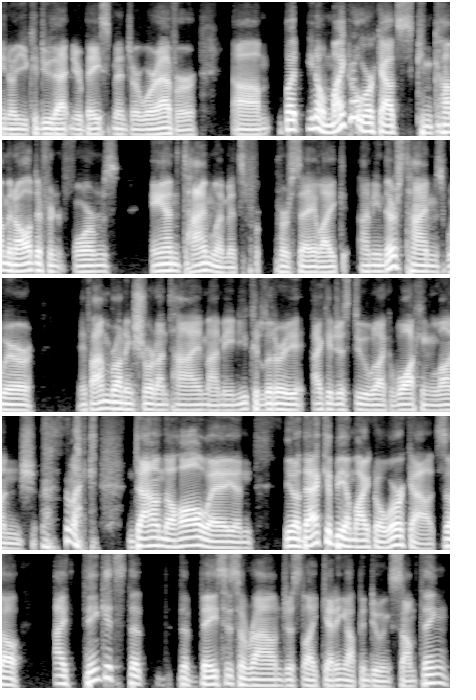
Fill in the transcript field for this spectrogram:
you know, you could do that in your basement or wherever. Um, but you know, micro workouts can come in all different forms and time limits per se. Like, I mean, there's times where if I'm running short on time, I mean, you could literally, I could just do like a walking lunge, like down the hallway, and you know that could be a micro workout. So I think it's the the basis around just like getting up and doing something.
